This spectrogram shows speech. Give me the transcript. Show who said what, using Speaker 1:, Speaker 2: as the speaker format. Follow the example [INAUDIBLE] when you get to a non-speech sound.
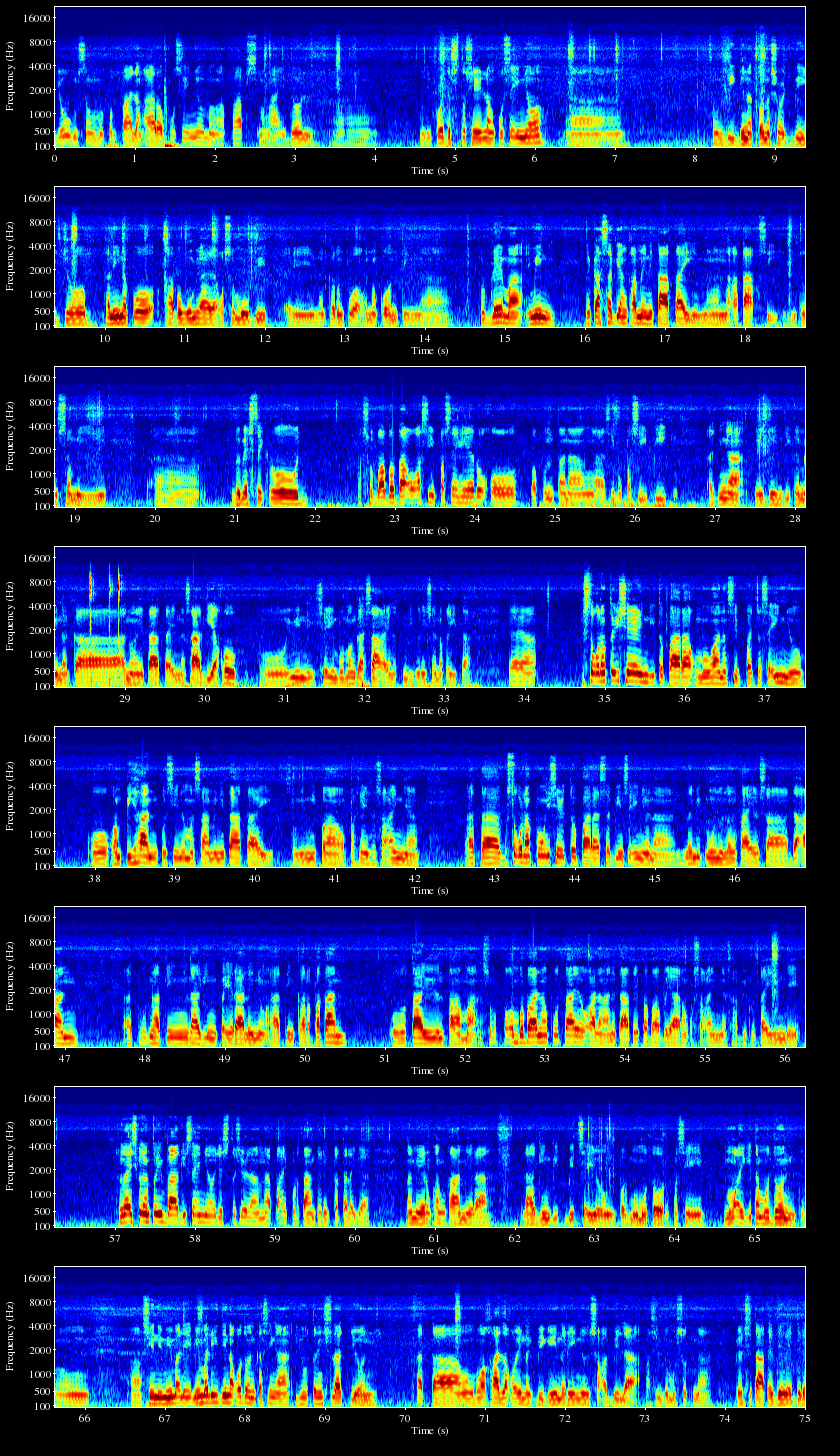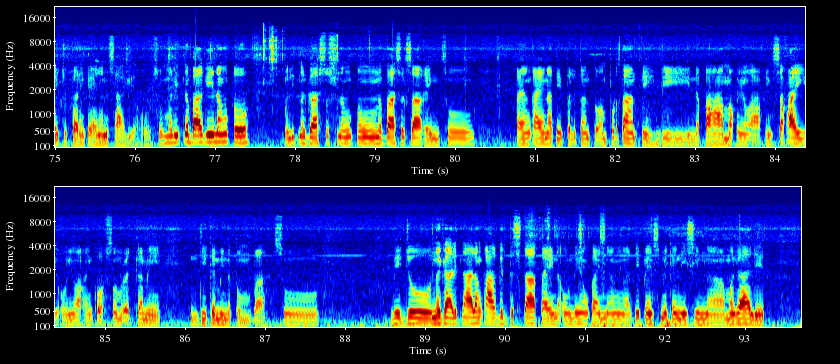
Speaker 1: Yo, isang mapagpalang araw po sa inyo mga paps, mga idol. Ah, muli po, just to share lang po sa inyo. Ah, isang video na to na short video. Kanina po, habang bumiyaya ako sa Mubit, ay nagkaroon po ako ng konting ah, problema. I mean, nagkasagyan kami ni tatay na nakataksi dito sa may ah, domestic road. So bababa ko kasi yung pasahero ko papunta ng ah, Cebu Pacific. At nga, medyo hindi kami nagka ano ni tatay, nasagi ako. O I mean, siya yung bumangga sa akin at hindi ko rin siya nakita. Kaya gusto ko lang to i-share, hindi to para kumuha ng simpatya sa inyo o kampihan kung sino man sa amin ni tatay. Hindi pa nga ako pasensya sa kanya. At ah, gusto ko lang pong i-share to para sabihin sa inyo na lamig uno lang tayo sa daan at huwag nating laging pairalin yung ating karapatan o tayo yung tama. So pakumbaba lang po tayo. Kala nga ni tatay, pababayaran ko sa kanya. Sabi ko tayo hindi. So nais ko lang itong ibagi sa inyo just to share lang. Napaka-importante rin pa talaga na meron kang camera laging bit-bit sa iyong pagmumotor. Kasi makikita mo doon kung ah, sino may mali. May mali din ako doon kasi nga U-turn slot yon At uh, akala ko ay nagbigay na rin yun sa kabila kasi lumusot na. Pero si tatay dire-diretso pa rin kaya niya nasagi ako. So malit na bagay lang to. Malit na gastos lang tong nabasag sa akin. So kayang-kaya natin palitan to. Ang Importante, hindi napahamak yung aking sakay o yung aking customer at kami hindi kami natumba. So medyo nagalit na lang kagad si tatay na una yung kanyang uh, defense mechanism na magalit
